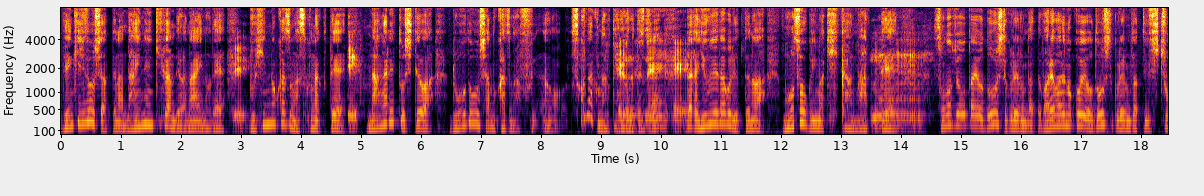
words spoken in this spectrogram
電気自動車っていうのは内燃機関ではないので、ええ部品の数が少なくて、ええ流れとしては労働者の数がふあの少なくなると言われてるんですね。すね。ええ。だから UAW っていうのは、ものすごく今、危機感があって、その状態をどうしてくれるんだって、我々の声をどうしてくれるんだっていう主張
